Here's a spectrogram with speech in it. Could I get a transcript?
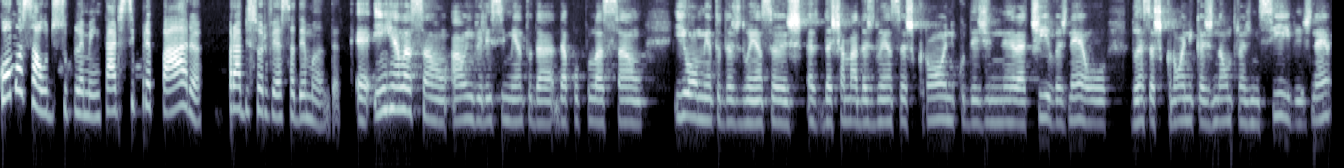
como a saúde suplementar se prepara para absorver essa demanda? É, em relação ao envelhecimento da, da população e o aumento das doenças, das chamadas doenças crônico-degenerativas, né, ou doenças crônicas não transmissíveis, né,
